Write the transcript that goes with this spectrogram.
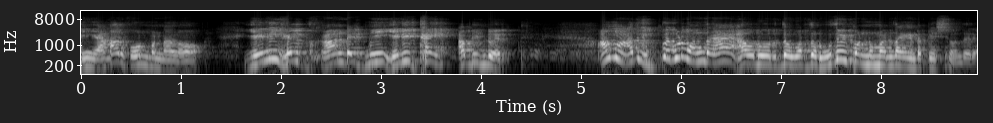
நீங்க யார் ஃபோன் பண்ணாலும் any help contact me any time அப்படின்ட்டு ஆமாம் அது இப்போ கூட வந்தேன். அவர் ஒருத்தர் ஒருத்தர் உதவி பண்ணுமான்னு தான் என்கிட்ட பேசிட்டு வந்தார்.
